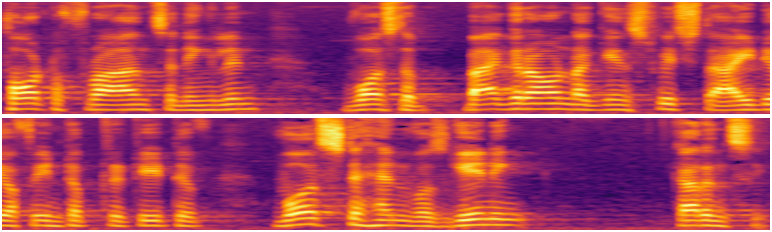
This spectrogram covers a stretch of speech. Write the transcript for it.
thought of France and England was the background against which the idea of interpretative Verstehen was gaining currency.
